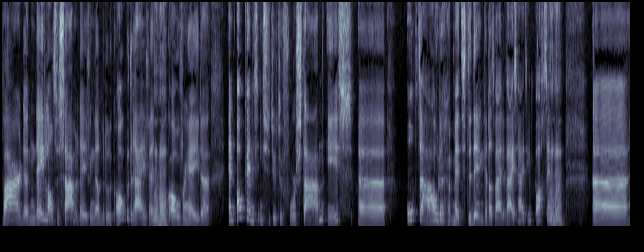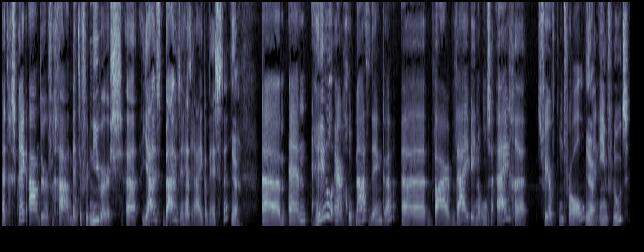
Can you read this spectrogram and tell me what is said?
waar de Nederlandse samenleving, dat bedoel ik ook bedrijven en mhm. ook overheden en ook kennisinstituten voor staan, is op te houden met te denken dat wij de wijsheid in pacht hebben. Uh, het gesprek aan durven gaan met de vernieuwers, uh, juist buiten het Rijke Westen. Ja. Um, en heel erg goed na te denken uh, waar wij binnen onze eigen sphere of control en invloed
